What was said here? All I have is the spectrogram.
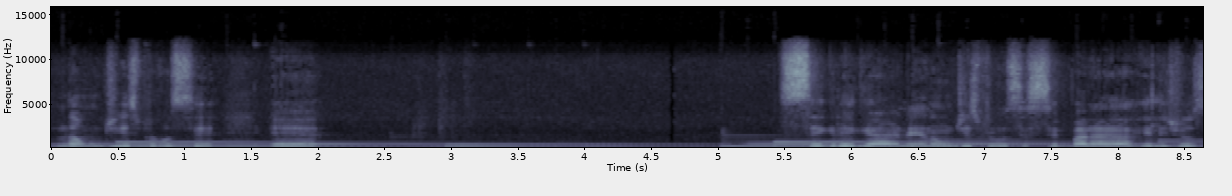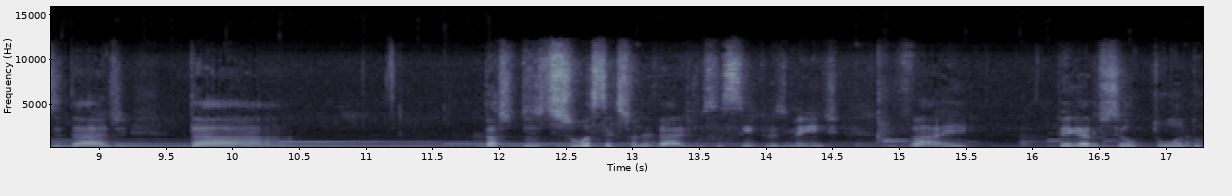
não diz para você é, segregar, né? não diz para você separar a religiosidade da, da, da sua sexualidade. Você simplesmente vai pegar o seu todo,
